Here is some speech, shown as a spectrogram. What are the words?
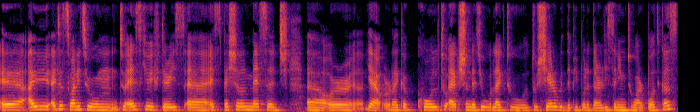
Uh, I I just wanted to um, to ask you if there is a, a special message uh, or yeah or like a call to action that you would like to to share with the people that are listening to our podcast.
